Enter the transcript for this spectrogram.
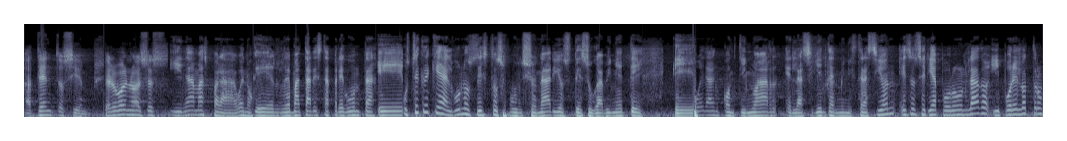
atento siempre. Pero bueno, eso es. Y nada más para, bueno, rematar esta pregunta. Eh, ¿Usted cree que algunos de estos funcionarios de su gabinete eh, puedan continuar en la siguiente administración? Eso sería por un lado. Y por el otro,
